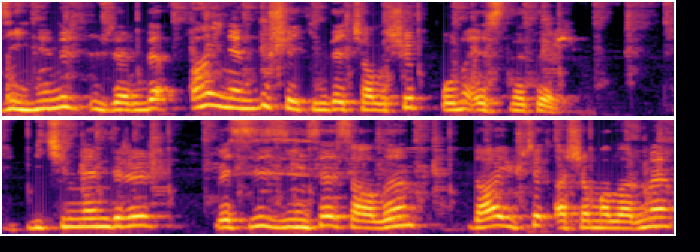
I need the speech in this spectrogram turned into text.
zihniniz üzerinde aynen bu şekilde çalışıp onu esnetir, biçimlendirir ve sizi zihinsel sağlığın daha yüksek aşamalarına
